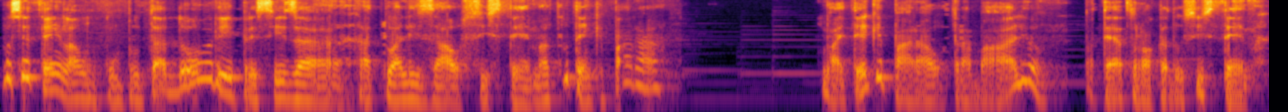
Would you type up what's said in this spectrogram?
Você tem lá um computador e precisa atualizar o sistema, tu tem que parar. Vai ter que parar o trabalho até a troca do sistema.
